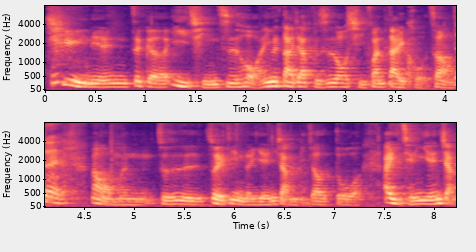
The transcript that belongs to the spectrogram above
去年这个疫情之后啊，因为大家不是都习惯戴口罩嘛，对。那我们就是最近的演讲比较多啊。以前演讲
